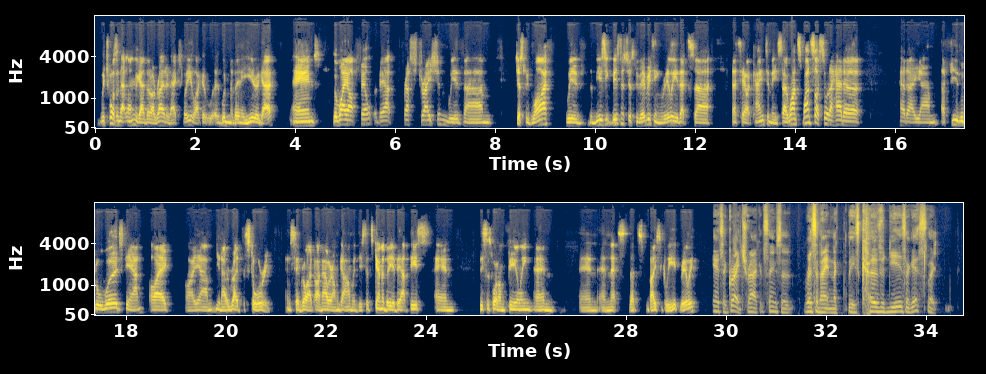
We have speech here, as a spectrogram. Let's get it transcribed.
which wasn't that long ago that I wrote it actually. Like it, it wouldn't have been a year ago, and the way I felt about frustration with um, just with life, with the music business, just with everything. Really, that's uh, that's how it came to me. So once once I sort of had a had a um, a few little words down, I I um, you know wrote the story and said, right, I know where I'm going with this. It's going to be about this, and this is what I'm feeling, and and and that's that's basically it, really. Yeah, it's a great track. It seems to resonate in the, these COVID years, I guess. Like,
